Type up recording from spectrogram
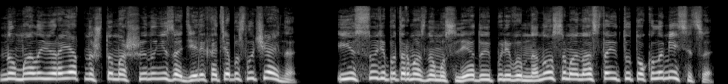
но маловероятно, что машину не задели хотя бы случайно. И, судя по тормозному следу и пылевым наносам, она стоит тут около месяца.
